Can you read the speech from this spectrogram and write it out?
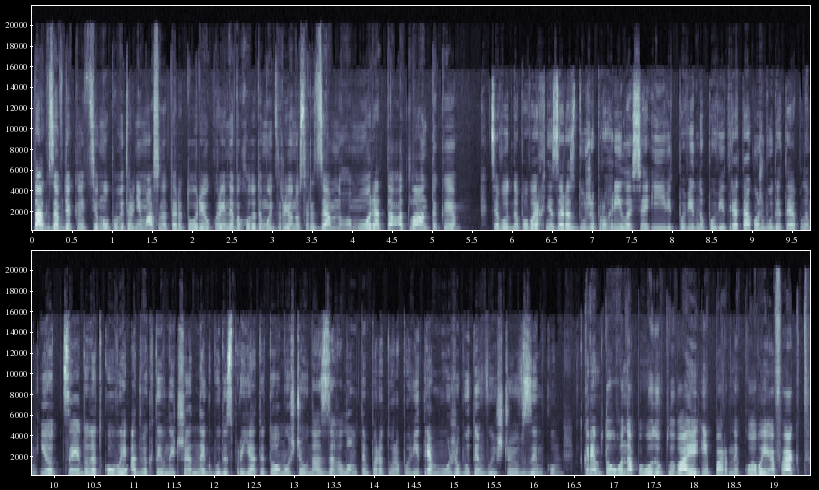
Так, завдяки цьому повітряні маси на території України виходитимуть з району Середземного моря та Атлантики. Ця водна поверхня зараз дуже прогрілася, і відповідно повітря також буде теплим. І от цей додатковий адвективний чинник буде сприяти тому, що у нас загалом температура повітря може бути вищою взимку. Крім того, на погоду впливає і парниковий ефект.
